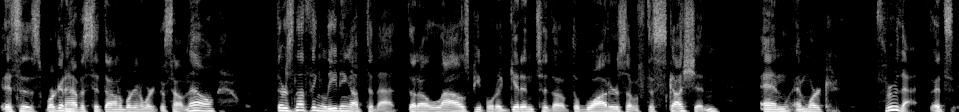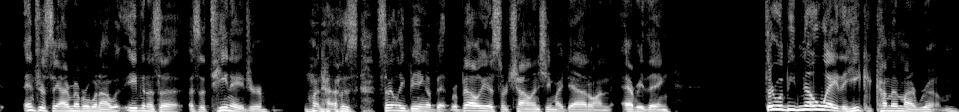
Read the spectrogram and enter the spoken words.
it says we're going to have a sit down and we're going to work this out now, there's nothing leading up to that that allows people to get into the the waters of discussion and and work through that. It's interesting. I remember when I was even as a as a teenager, when I was certainly being a bit rebellious or challenging my dad on everything there would be no way that he could come in my room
